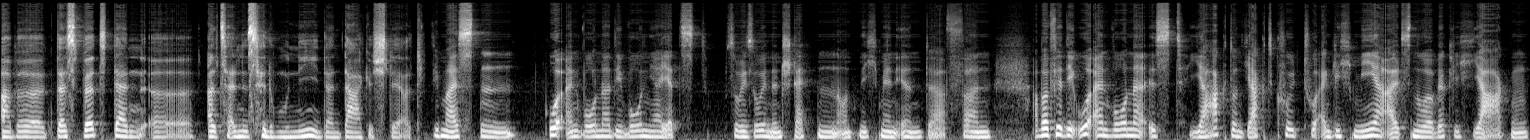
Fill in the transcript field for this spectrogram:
Aber das wird dann äh, als eine Zeremonie dann dargestellt. Die meisten Ureinwohner, die wohnen ja jetzt sowieso in den Städten und nicht mehr in ihren Dörfern. Aber für die Ureinwohner ist Jagd und Jagdkultur eigentlich mehr als nur wirklich Jagen.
